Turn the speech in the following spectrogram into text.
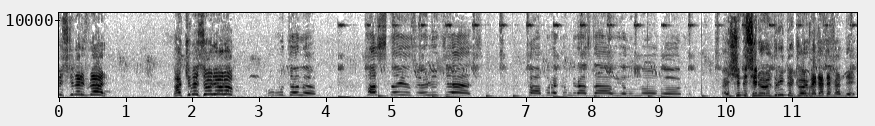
Miskin herifler. Lan kime söylüyorum? Komutanım. Hastayız, öleceğiz. Ha bırakın biraz daha uyuyalım ne olur. Ben şimdi seni öldüreyim de gör Vedat Efendi.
